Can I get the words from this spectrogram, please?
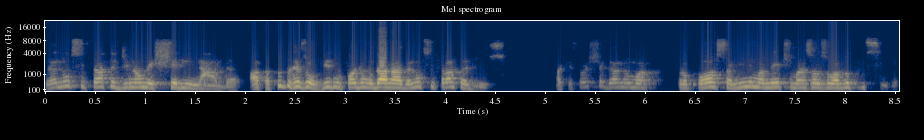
né? Não se trata de não mexer em nada. Ah, está tudo resolvido, não pode mudar nada. Não se trata disso. A questão é chegar numa proposta minimamente mais razoável possível.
